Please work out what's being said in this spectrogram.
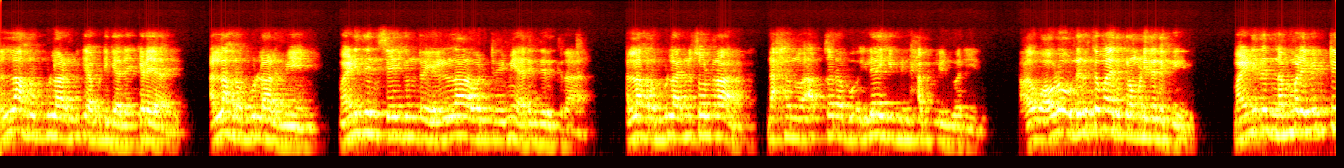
அல்லாஹ் ரபுல் ஆலமிக்கு அப்படி கிடையாது அல்லாஹ் ரபுல் ஆலமி மனிதன் செய்கின்ற எல்லாவற்றையுமே அறிந்திருக்கிறார். அல்லாஹ் ரபுல்லா என்ன சொல்றான்? நஹனு அக்ரபு இலைஹி மின் ஹப்லில் வரீத் அவ்வளவு நெருக்கமா இருக்கிறோம் மனிதனுக்கு. மனிதன் நம்மளை விட்டு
